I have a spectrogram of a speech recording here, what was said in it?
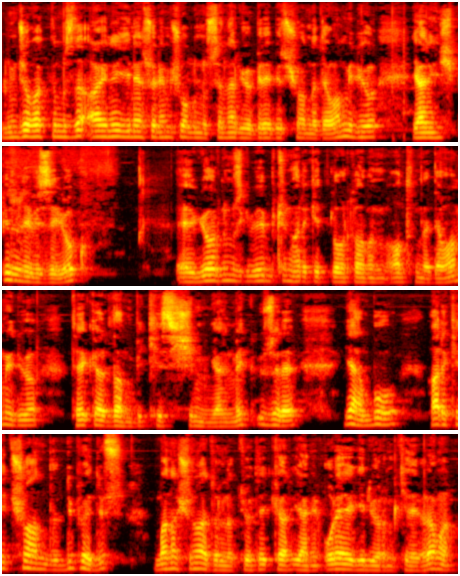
Lunch'a baktığımızda aynı yine söylemiş olduğumuz senaryo birebir şu anda devam ediyor. Yani hiçbir revize yok. Ee, gördüğünüz gibi bütün hareketli ortalamanın altında devam ediyor. Tekrardan bir kesişim gelmek üzere. Yani bu hareket şu anda düpedüz bana şunu hatırlatıyor. Tekrar yani oraya geliyorum ikide bir ama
